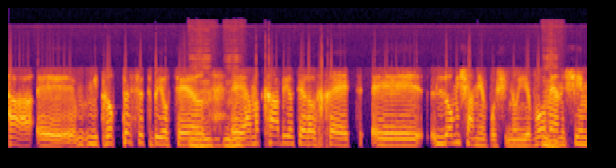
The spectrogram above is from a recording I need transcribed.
המתרפסת ביותר. אה, המכה ביותר על חטא, אה, לא משם יבוא שינוי, יבוא. מאנשים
